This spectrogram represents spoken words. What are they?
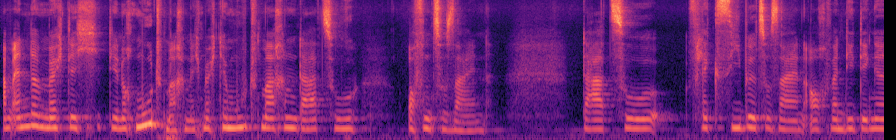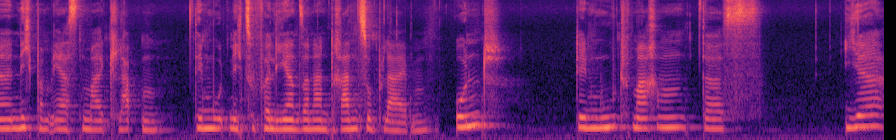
Am Ende möchte ich dir noch Mut machen. Ich möchte Mut machen, dazu offen zu sein, dazu flexibel zu sein, auch wenn die Dinge nicht beim ersten Mal klappen. Den Mut nicht zu verlieren, sondern dran zu bleiben. Und den Mut machen, dass ihr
